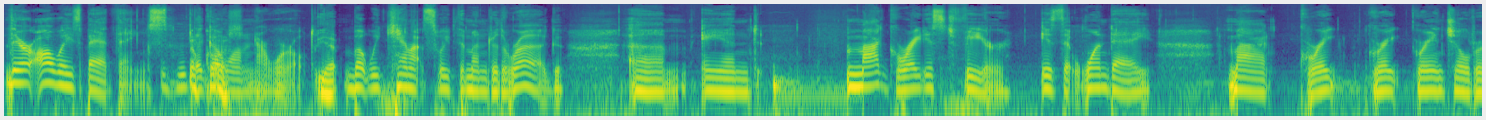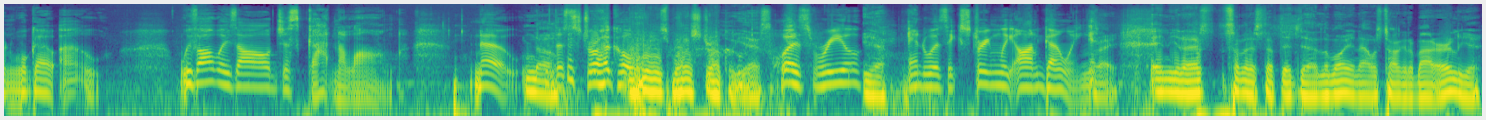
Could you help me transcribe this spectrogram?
there are always bad things that go on in our world. Yep. But we cannot sweep them under the rug. Um, and my greatest fear is that one day my great great grandchildren will go, Oh, we've always all just gotten along. No. No. The struggle it's been a struggle, yes. was real Yeah. and was extremely ongoing. Right, and you know that's some of the stuff that uh, Lamoya and I was talking about earlier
